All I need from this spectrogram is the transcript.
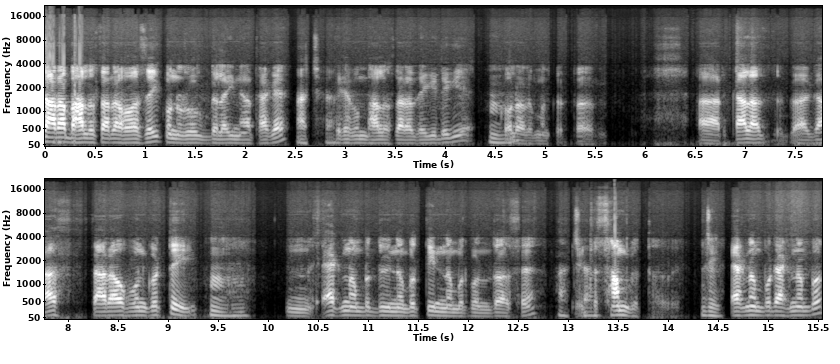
চারা ভালো চারা হওয়া চাই কোনো রোগ বেলাই না থাকে। আচ্ছা। এরকম ভালো চারা দেখি দেখি কলার কলা রোপণ করতে হবে। আর কালা গাছ চারা রোপণ করতেই এক নম্বর দুই নম্বর তিন নম্বর পর্যন্ত আছে। আচ্ছা। এটা সাম করতে হবে। এক নম্বর এক নম্বর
